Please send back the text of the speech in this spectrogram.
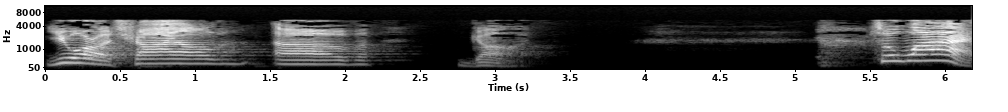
You are a child of God. So why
